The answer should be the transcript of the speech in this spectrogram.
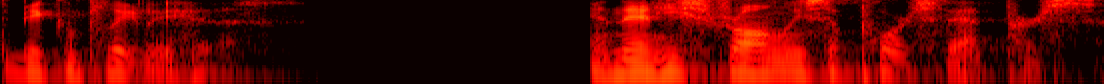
to be completely his. And then he strongly supports that person.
